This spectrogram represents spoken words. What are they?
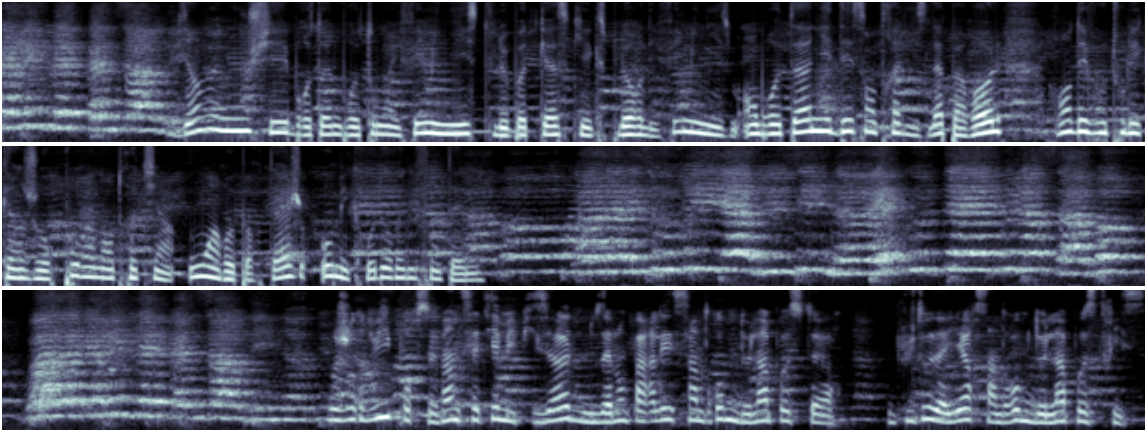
qu'arrivent les peines sardines. Bienvenue chez Bretonne Breton et Féministe, le podcast qui explore les féminismes en Bretagne et décentralise la parole. Rendez-vous tous les 15 jours pour un entretien ou un reportage au micro d'Aurélie Fontaine. Aujourd'hui, pour ce 27e épisode, nous allons parler syndrome de l'imposteur, ou plutôt d'ailleurs syndrome de l'impostrice.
